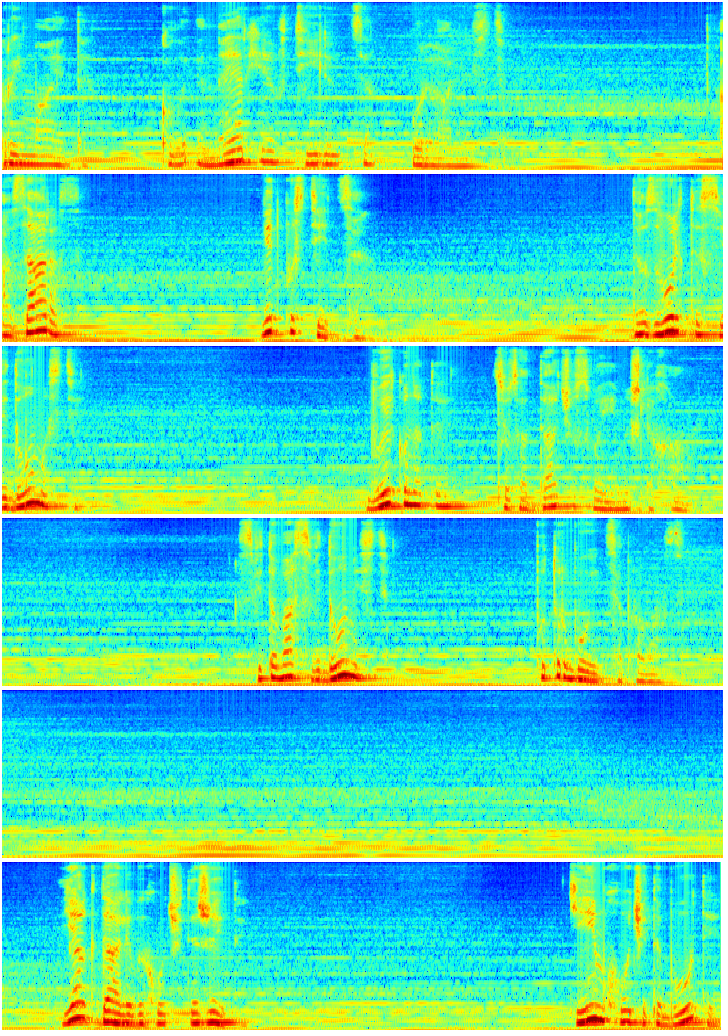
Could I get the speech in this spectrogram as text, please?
приймаєте, коли енергія втілюється у реальність. А зараз відпустіть це. Дозвольте свідомості виконати цю задачу своїми шляхами. Світова свідомість потурбується про вас. Як далі ви хочете жити? Ким хочете бути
